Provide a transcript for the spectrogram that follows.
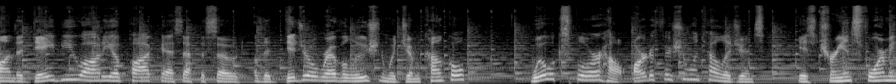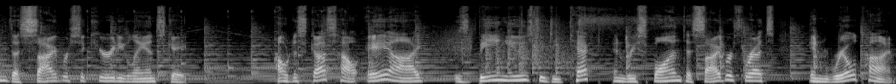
On the debut audio podcast episode of The Digital Revolution with Jim Kunkle, we'll explore how artificial intelligence is transforming the cybersecurity landscape. I'll discuss how AI is being used to detect and respond to cyber threats in real time,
